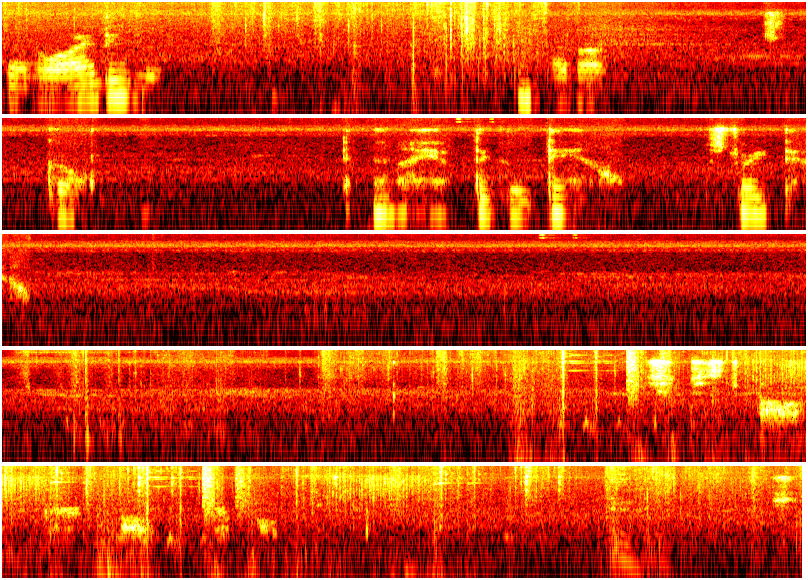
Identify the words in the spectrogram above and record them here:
So I do this. And then I go. And I have to go down. Straight down. Should just. Should-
